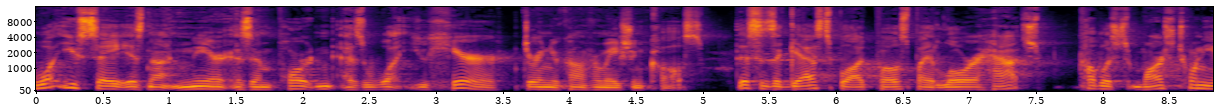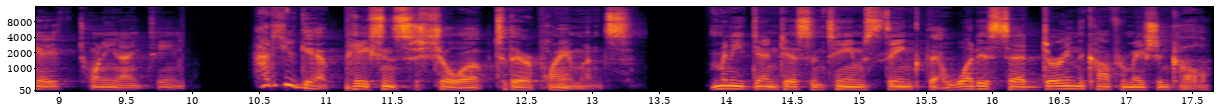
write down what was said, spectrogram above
What you say is not near as important as what you hear during your confirmation calls. This is a guest blog post by Laura Hatch, published March 28, 2019. How do you get patients to show up to their appointments? Many dentists and teams think that what is said during the confirmation call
